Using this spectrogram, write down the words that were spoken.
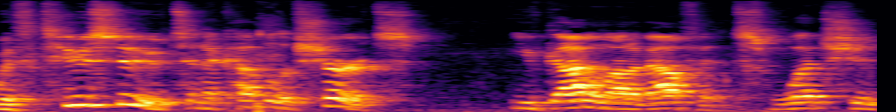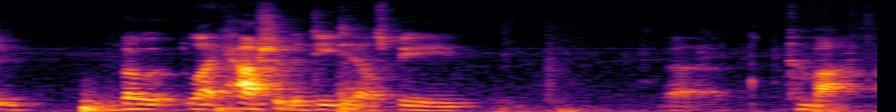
With two suits and a couple of shirts, you've got a lot of outfits. What should like? How should the details be uh, combined?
